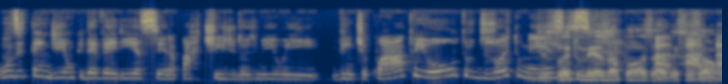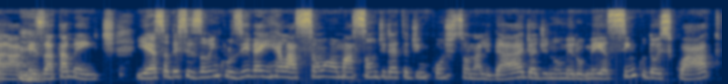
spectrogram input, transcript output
Uns entendiam que deveria ser a partir de 2024 e outros 18 meses. 18 meses após a, a decisão. A, a, exatamente. E essa decisão, inclusive, é em relação a uma ação direta de inconstitucionalidade, a de número 6524,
